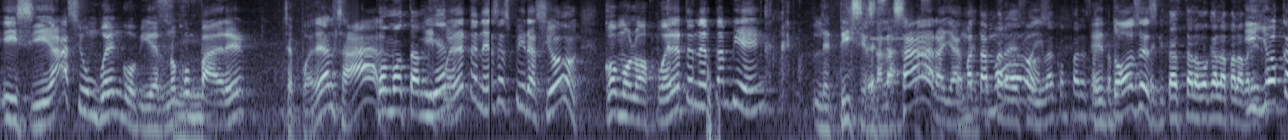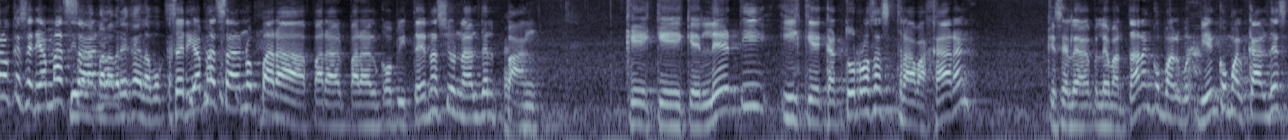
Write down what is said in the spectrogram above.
y si hace un buen gobierno, compadre, se puede alzar. Como también- Y puede tener esa aspiración. Como lo puede tener también Leticia Salazar, allá en Matamoros. Para eso iba, compadre. exactamente. Entonces, Te quitaste la boca de la palabra. y yo creo que sería más Digo, la sano. palabreja de la boca. Sería más sano para, para, para el Comité Nacional del PAN que, que, que Leti y que Cantú Rosas trabajaran, que se le- levantaran como, bien como alcaldes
